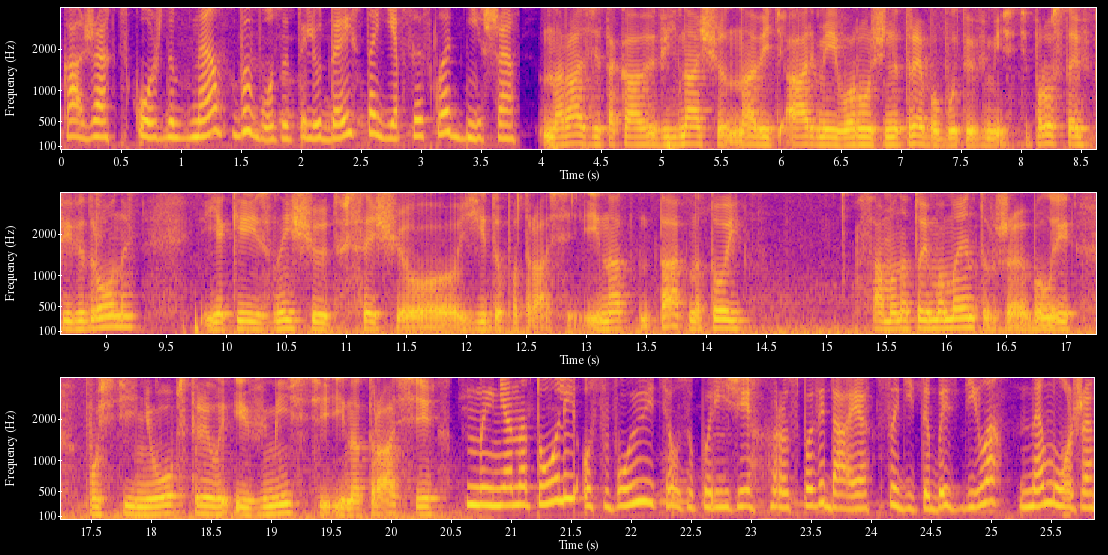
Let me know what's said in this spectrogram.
каже, з кожним днем вивозити людей стає все складніше. Наразі така війна, що навіть армії ворожі не треба бути в місті. Просто впівдрони, які знищують все, що їде по трасі. І на так на той саме на той момент вже були постійні обстріли і в місті, і на трасі. Нині Анатолій освоюється у Запоріжжі. Розповідає, сидіти без діла не може.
